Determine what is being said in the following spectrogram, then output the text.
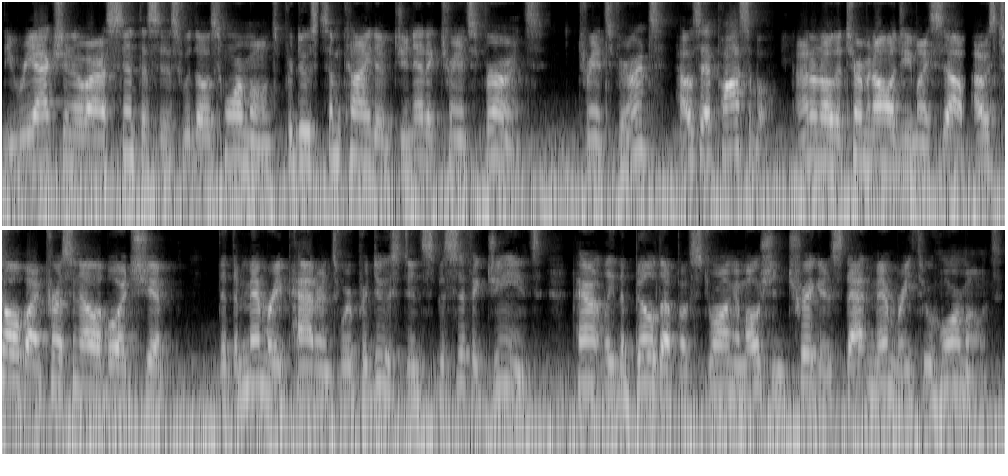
The reaction of our synthesis with those hormones produced some kind of genetic transference. Transference? How's that possible? I don't know the terminology myself. I was told by personnel aboard ship that the memory patterns were produced in specific genes. Apparently, the buildup of strong emotion triggers that memory through hormones.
